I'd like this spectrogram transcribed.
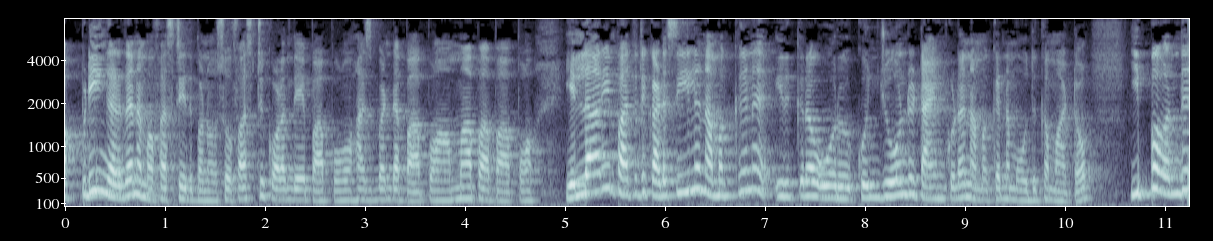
அப்படிங்கிறத நம்ம ஃபஸ்ட்டு இது பண்ணுவோம். ஸோ ஃபஸ்ட்டு குழந்தைய பார்ப்போம் ஹஸ்பண்டை பார்ப்போம் அம்மா அப்பா பார்ப்போம். எல்லாரையும் பார்த்துட்டு கடைசியில் நமக்குன்னு இருக்கிற ஒரு கொஞ்சோண்டு டைம் கூட நமக்கு நம்ம ஒதுக்க மாட்டோம். இப்போ வந்து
